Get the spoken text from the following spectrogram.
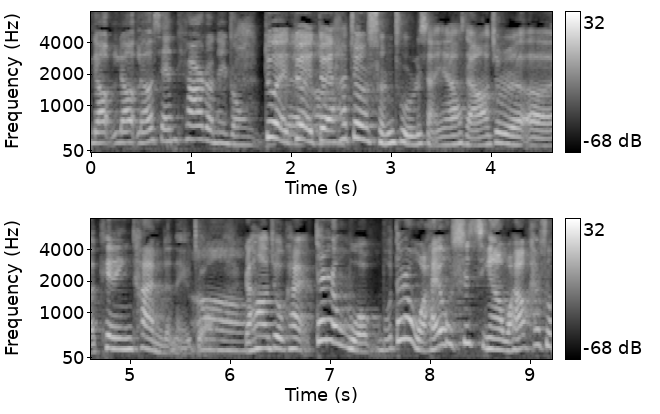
聊聊聊闲天儿的那种。对对对，嗯他就是纯属是想要想要就是呃 killing time 的那种，嗯然后就开，但是我我但是我还有事情啊，我还要看书，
